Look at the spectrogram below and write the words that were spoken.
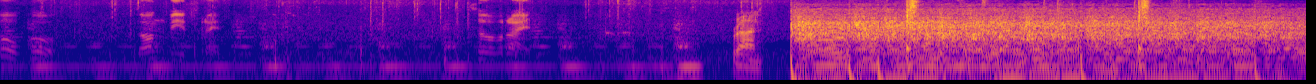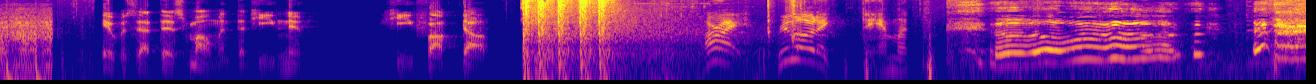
Go, go! Don't be afraid. It's alright. Run. It was at this moment that he knew. He fucked up. All right, reloading. Damn it.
